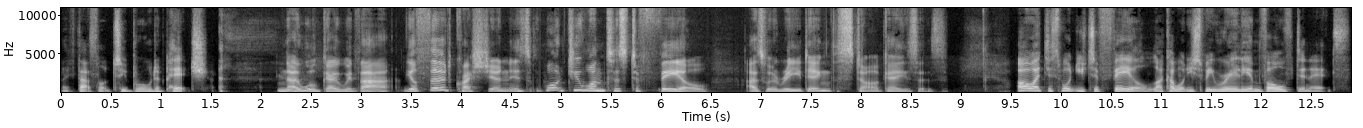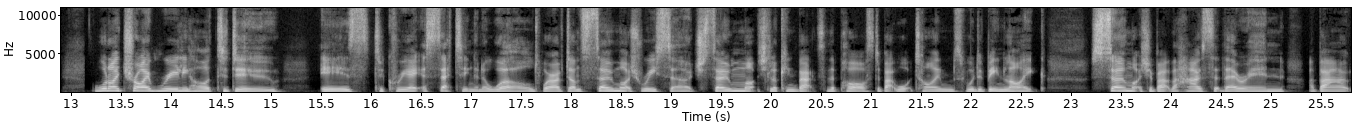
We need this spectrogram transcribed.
if that's not too broad a pitch. No, we'll go with that. Your third question is What do you want us to feel as we're reading The Stargazers? Oh, I just want you to feel like I want you to be really involved in it. What I try really hard to do is to create a setting and a world where I've done so much research, so much looking back to the past about what times would have been like, so much about the house that they're in, about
